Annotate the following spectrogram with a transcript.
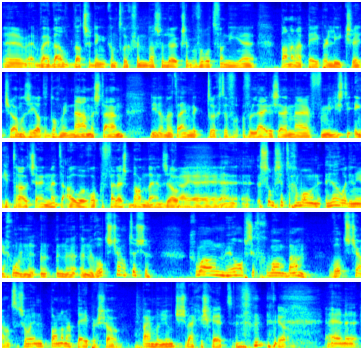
Eh, waar je wel dat soort dingen kan terugvinden, dat is wel leuk. Zijn bijvoorbeeld van die eh, Panama Paper leaks, weet je wel. Dan zie je altijd nog meer namen staan die dan uiteindelijk terug te ver- verleiden zijn naar families die ingetrouwd zijn met de oude Rockefellers banden en zo. ja, ja, ja. Eh, soms zit er gewoon heel ordinair gewoon een, een, een, een Rothschild tussen. Gewoon heel opzichtig gewoon bam. Rothschild, zo in de Panama Papers zo. Een paar miljoentjes weggescheept. ja. en, eh,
